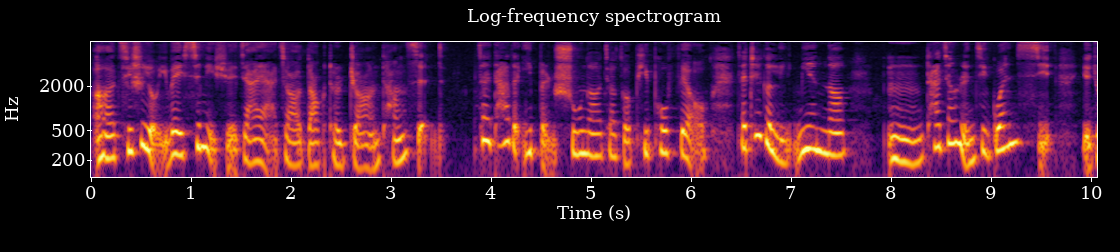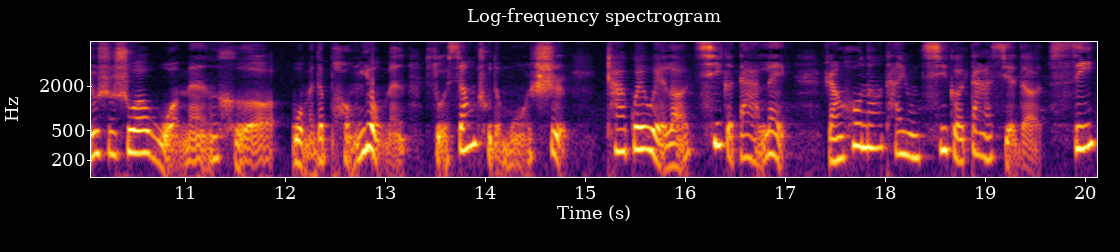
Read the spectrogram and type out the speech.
呃，其实有一位心理学家呀，叫 Dr. John Townsend，在他的一本书呢，叫做《People Feel》，在这个里面呢，嗯，他将人际关系，也就是说我们和我们的朋友们所相处的模式，他归为了七个大类，然后呢，他用七个大写的 C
